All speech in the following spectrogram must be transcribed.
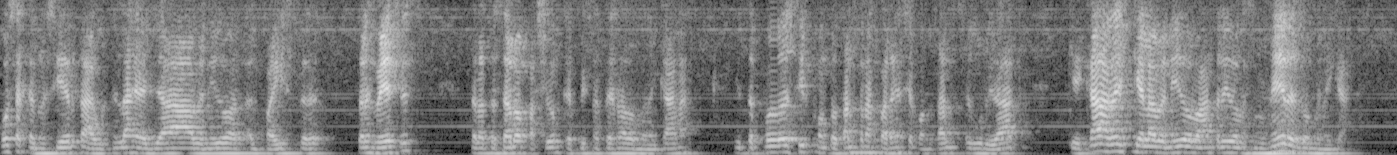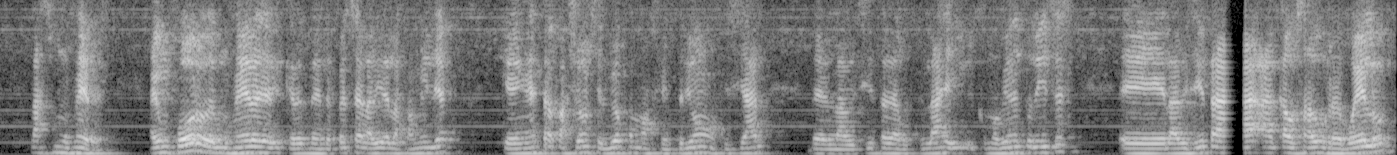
cosa que no es cierta. Agustín Laje ya ha venido al, país tres veces, de la tercera ocasión que pisa tierra dominicana. Y te puedo decir con total transparencia, con total seguridad, que cada vez que él ha venido lo han traído las mujeres dominicanas. Las mujeres. Hay un foro de mujeres que, de defensa de la vida de la familia que en esta ocasión sirvió como anfitrión oficial de la visita de Agustín Laje. Y como bien tú dices, eh, la visita ha, causado un revuelo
